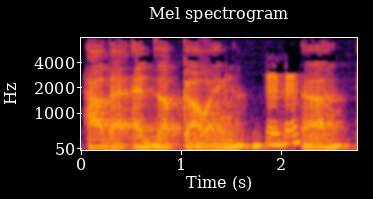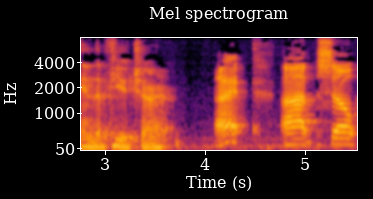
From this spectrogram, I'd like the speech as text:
how that ends up going Mm-hmm. uh, in the future. All right. Uh, so,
